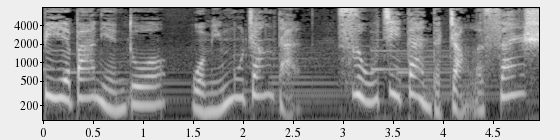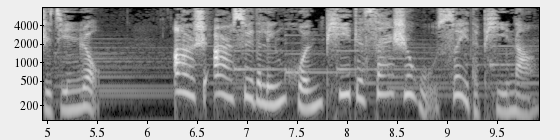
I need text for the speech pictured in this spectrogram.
毕业八年多，我明目张胆、肆无忌惮的长了三十斤肉，二十二岁的灵魂披着三十五岁的皮囊。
